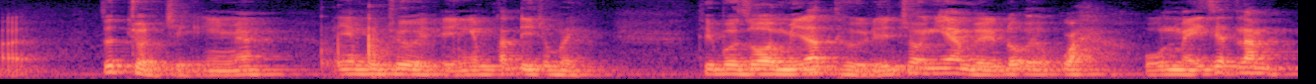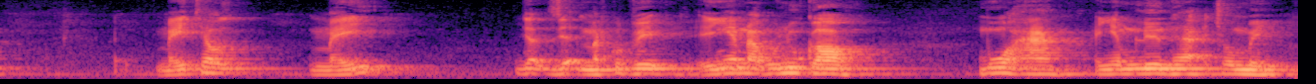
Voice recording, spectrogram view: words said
Đấy, rất chuẩn chỉ anh em nhé. Anh em không chơi thì anh em tắt đi cho mình thì vừa rồi mình đã thử đến cho anh em về độ hiệu quả của con máy Z5 máy theo, máy nhận diện mặt quý vị anh em nào có nhu cầu mua hàng, anh em liên hệ cho mình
